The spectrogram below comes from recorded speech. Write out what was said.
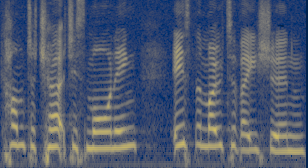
come to church this morning, is the motivation,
